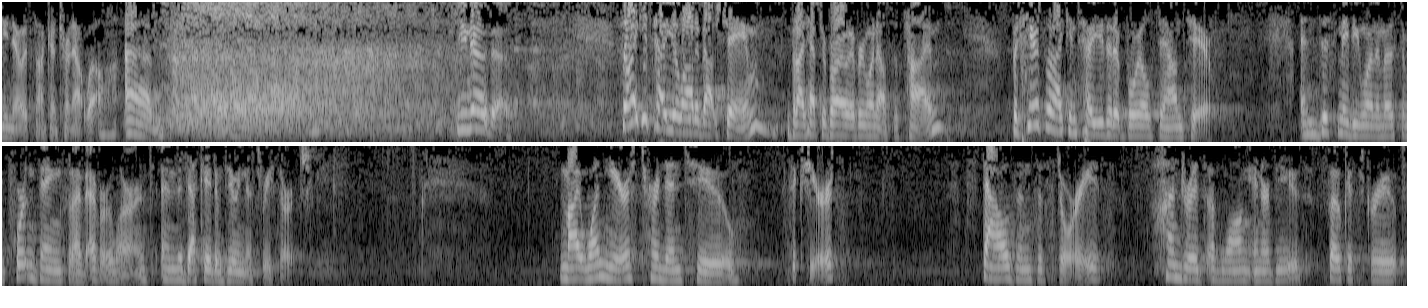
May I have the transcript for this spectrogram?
you know, it's not going to turn out well. Um, you know this. So I could tell you a lot about shame, but I'd have to borrow everyone else's time. But here's what I can tell you that it boils down to. And this may be one of the most important things that I've ever learned in the decade of doing this research. My one year has turned into six years, thousands of stories, hundreds of long interviews, focus groups.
